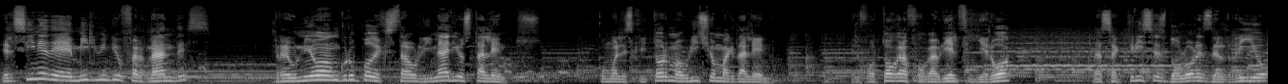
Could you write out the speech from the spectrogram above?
El cine de Emilio Indio Fernández reunió a un grupo de extraordinarios talentos, como el escritor Mauricio Magdaleno, el fotógrafo Gabriel Figueroa, las actrices Dolores del Río,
